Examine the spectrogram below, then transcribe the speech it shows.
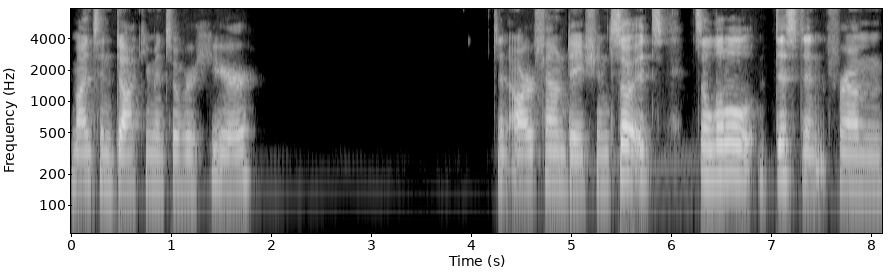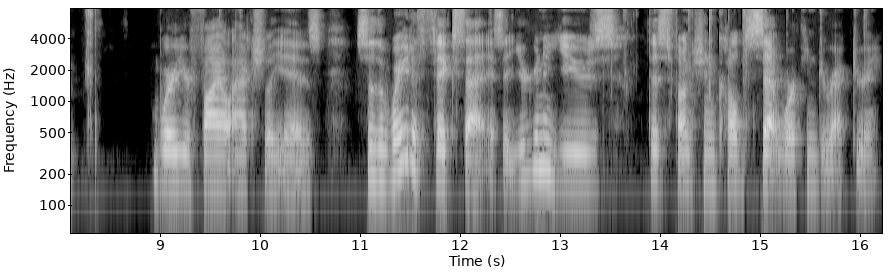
Mine's in documents over here. It's in R foundation. So it's, it's a little distant from where your file actually is. So the way to fix that is that you're going to use this function called set working directory.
